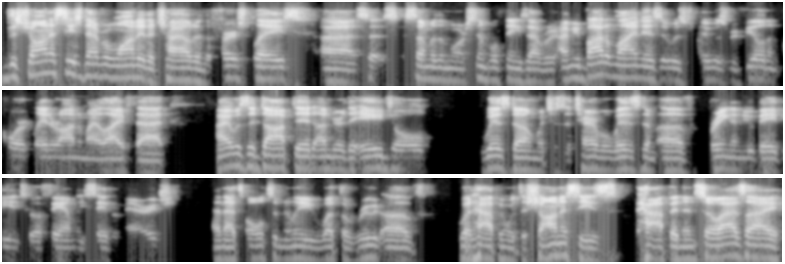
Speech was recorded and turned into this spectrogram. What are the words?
the shaughnessy's never wanted a child in the first place uh so, some of the more simple things that were i mean bottom line is it was it was revealed in court later on in my life that i was adopted under the age old wisdom, which is a terrible wisdom of bring a new baby into a family, save a marriage. And that's ultimately what the root of what happened with the Shaughnessy's happened. And so as I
